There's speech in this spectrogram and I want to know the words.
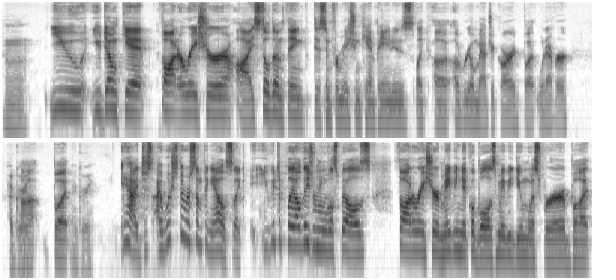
hmm. you you don't get thought erasure. I still don't think disinformation campaign is like a, a real magic card, but whatever. Agree. Uh, but agree yeah, I just I wish there was something else. Like you get to play all these removal spells, Thought Erasure, maybe Nicol Bolas, maybe Doom Whisperer, but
